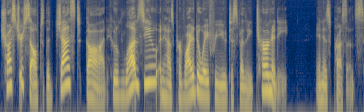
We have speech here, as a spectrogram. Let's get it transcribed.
trust yourself to the just God who loves you and has provided a way for you to spend eternity in his presence.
